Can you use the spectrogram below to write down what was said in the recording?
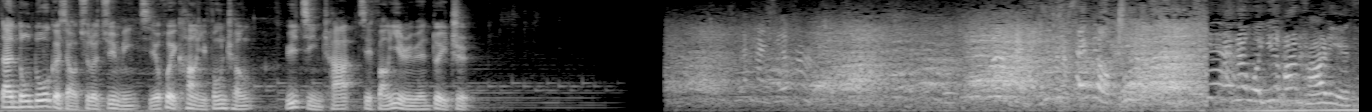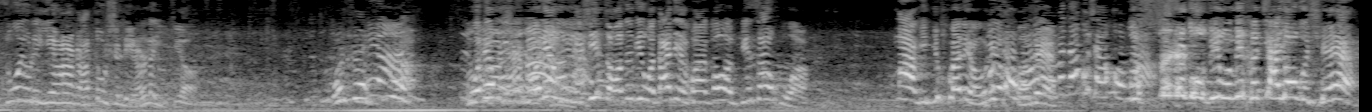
丹东多个小区的居民集会抗议封城，与警察及防疫人员对峙。卡里所有的银行卡都是零了，已经。我说过，我的我的母亲早晨给我打电话，告我别上火，妈给你还两个月房贷。我们能不上火吗？我四十多岁，我没和家要过钱。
